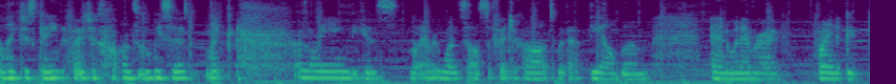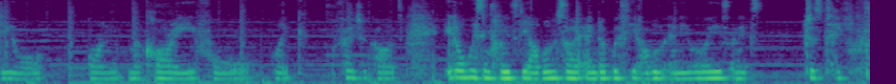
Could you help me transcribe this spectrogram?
like just getting the photo cards will be so like annoying because not everyone sells the photo cards without the album. And whenever I find a good deal on Mercari for like photo cards it always includes the album so I end up with the album anyways and it's just taking so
